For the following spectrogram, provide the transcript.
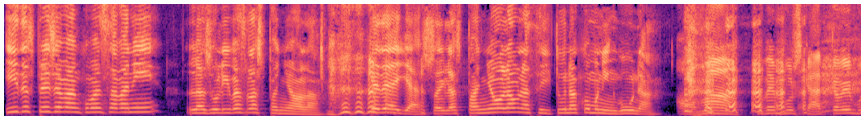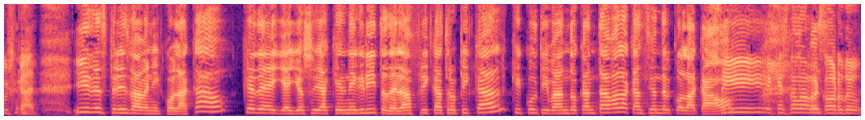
I després ja van començar a venir les olives l'espanyola, que deia, soy la española, una aceituna como ninguna. Home, que ben buscat, que ben buscat. I després va venir Colacao, que deia, yo soy aquel negrito de l'Àfrica tropical que cultivando cantava la canció del Colacao. Sí, aquesta la pues, recordo.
